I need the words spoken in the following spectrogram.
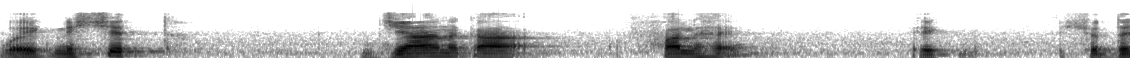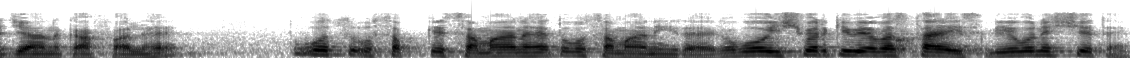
वो एक निश्चित ज्ञान का फल है एक शुद्ध ज्ञान का फल है तो वो, सबके समान है तो वो समान ही रहेगा। वो ईश्वर की व्यवस्था है इसलिए वो निश्चित है।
